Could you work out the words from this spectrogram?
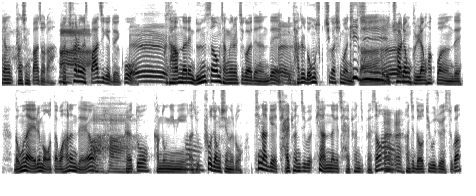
그냥 당신 빠져라. 그래서 촬영에서 빠지게 되고 예. 그 다음 날엔 눈싸움 장면을 찍어야 되는데 네. 이 다들 너무 숙취가 심하니까. 이 촬영 분량 확보하는데 너무나 애를 먹었다고 하는데요. 아하. 그래도 또 감독님이 어. 아주 프로 정신으로 티 나게 잘 편집을 티 안 나게 잘 편집해서 네, 네. 현재 너튜브 조회수가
